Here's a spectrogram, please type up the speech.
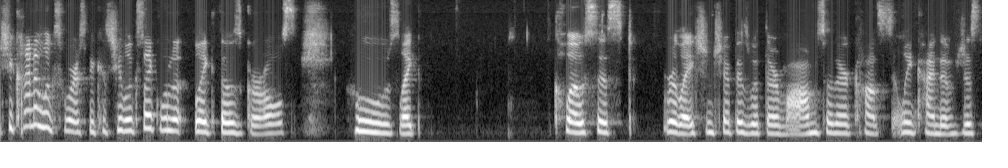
she kind of looks worse because she looks like one of like those girls who's like closest relationship is with their mom, so they're constantly kind of just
